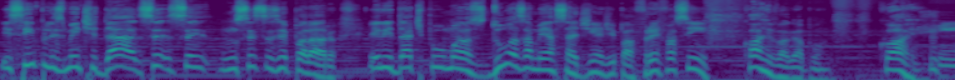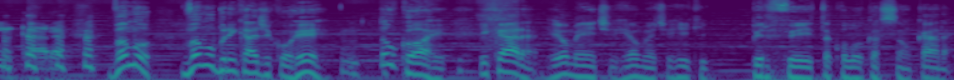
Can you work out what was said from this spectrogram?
e simplesmente dá. cê- cê- não sei se vocês repararam, ele dá tipo umas duas ameaçadinhas de ir pra frente, fala assim: corre, vagabundo, corre. Sim, cara. vamos, vamos brincar de correr? Então corre. E cara, realmente, realmente, Rick, perfeita colocação, cara.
